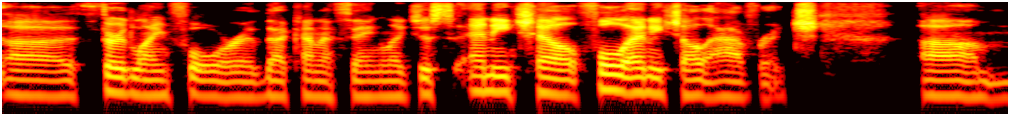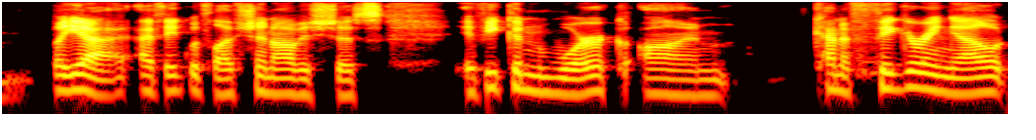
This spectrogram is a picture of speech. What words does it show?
uh, third line forward, that kind of thing. Like just NHL full NHL average. Um, but yeah, I think with Levshunov, it's just if he can work on kind of figuring out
